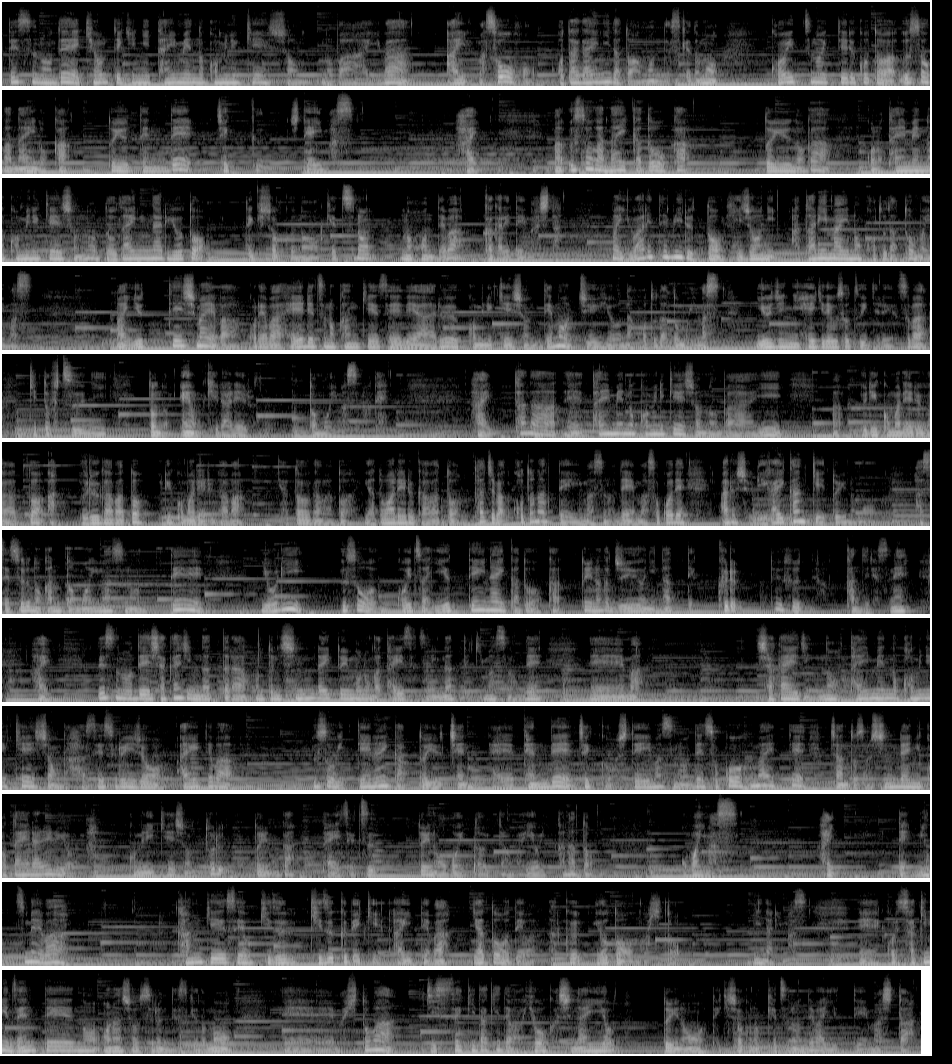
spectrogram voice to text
ですので基本的に対面のコミュニケーションの場合はまあ、双方お互いにだとは思うんですけどもこいつの言っていることは嘘がないのかという点でチェックしています。はい、まあ、嘘がないかどうかというのがこの対面のコミュニケーションの土台になるよと適職の結論の本では書かれていました、まあ、言われてみると非常に当たり前のことだと思います。まあ、言ってしまえばこれは並列の関係性であるコミュニケーションでも重要なことだと思います。友人に平気で嘘ついてるやつはきっと普通にどんどん縁を切られると思いますので、はい、ただ、えー、対面のコミュニケーションの場合、まあ、売り込まれる側とあ売る側と売り込まれる側雇う側と雇われる側と立場が異なっていますので、まあ、そこである種利害関係というのも発生するのかなと思いますのでより嘘をこいつは言っていないかどうかというのが重要になってくるというふうな感じですね。はい、ですので社会人になったら本当に信頼というものが大切になってきますので、えー、まあ社会人の対面のコミュニケーションが発生する以上相手は嘘を言っていないかというチェン、えー、点でチェックをしていますのでそこを踏まえてちゃんとその信頼に応えられるようなコミュニケーションを取るというのが大切というのを覚えておいた方が良いかなと思います。はい、で3つ目は関係性を築くべき相手は野党ではなく与党の人になります。えー、これ先に前提のお話をするんですけども、えー、人は実績だけでは評価しないよというのを適職の結論では言っていました。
